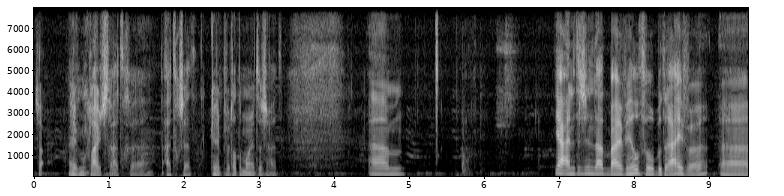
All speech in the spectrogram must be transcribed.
Zo, even mijn geluidjes eruit ge, uitgezet. Knippen we dat er mooi uit. Um, ja, en het is inderdaad bij heel veel bedrijven, uh,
